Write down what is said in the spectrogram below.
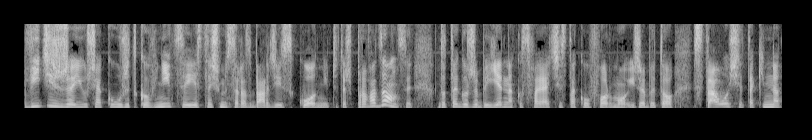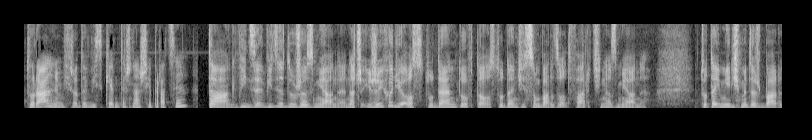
widzisz, że już jako użytkownicy jesteśmy coraz bardziej skłonni, czy też prowadzący do tego, żeby jednak oswajać się z taką formą i żeby to stało się takim naturalnym środowiskiem też naszej pracy? Tak, widzę, widzę duże zmiany. Znaczy, jeżeli chodzi o studentów, to studenci są bardzo otwarci na zmiany. Tutaj mieliśmy też bar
